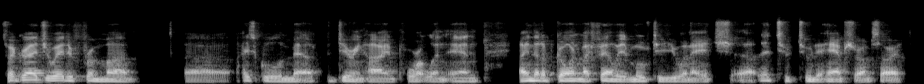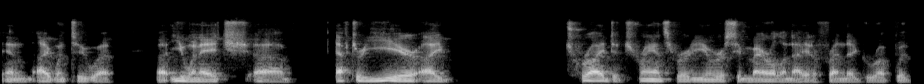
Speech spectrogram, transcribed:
So I graduated from uh, high school in Deering High in Portland, and I ended up going. My family had moved to UNH uh, to to New Hampshire. I'm sorry, and I went to UNH. Uh, uh, after a year, I tried to transfer to University of Maryland. I had a friend I grew up with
